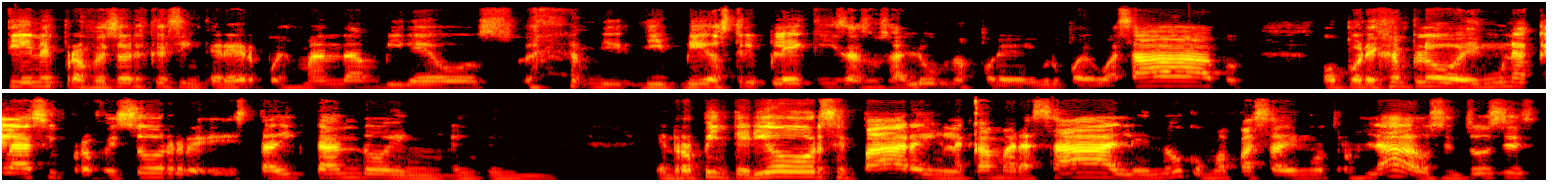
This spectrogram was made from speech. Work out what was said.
tienes profesores que sin querer pues mandan videos, videos triple X a sus alumnos por el grupo de WhatsApp, o, por ejemplo en una clase un profesor está dictando en, en, en, ropa interior, se para y en la cámara sale, ¿no? Como ha pasado en otros lados. Entonces,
